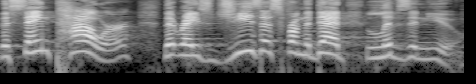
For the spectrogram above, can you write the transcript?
the same power that raised Jesus from the dead lives in you.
